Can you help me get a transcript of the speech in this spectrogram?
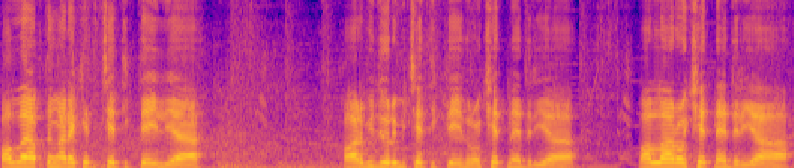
Vallahi yaptığın hareket hiç etik değil ya. Harbi diyorum hiç etik değil. Roket nedir ya? Vallahi roket nedir ya?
